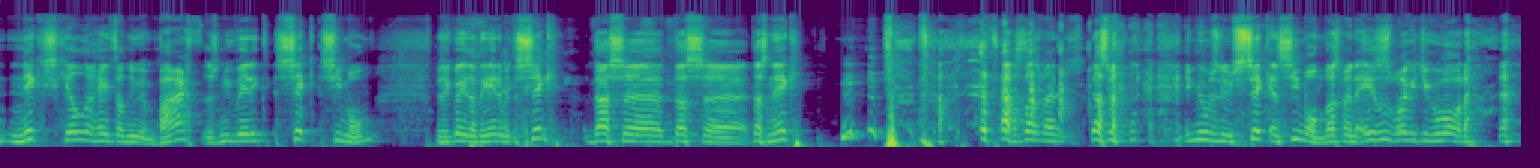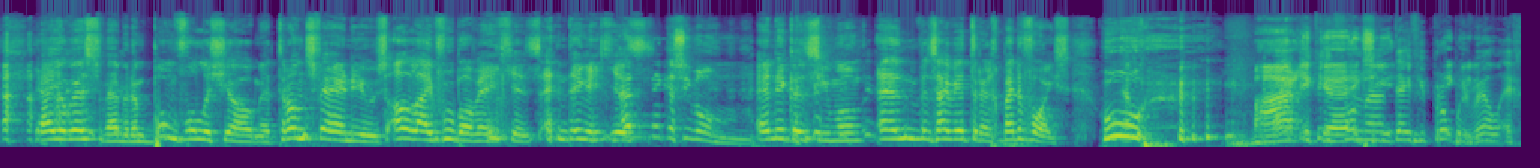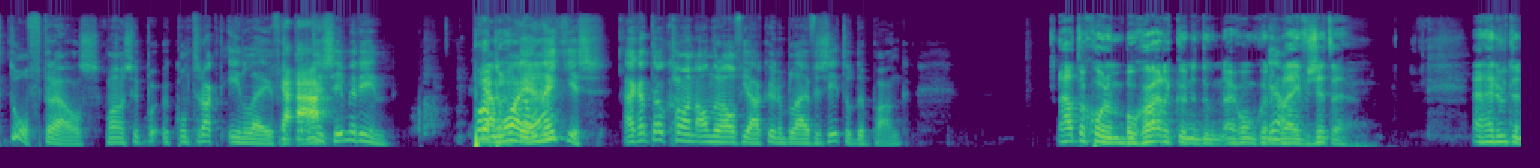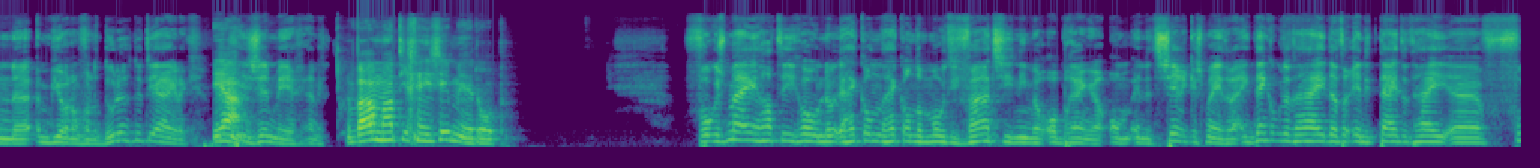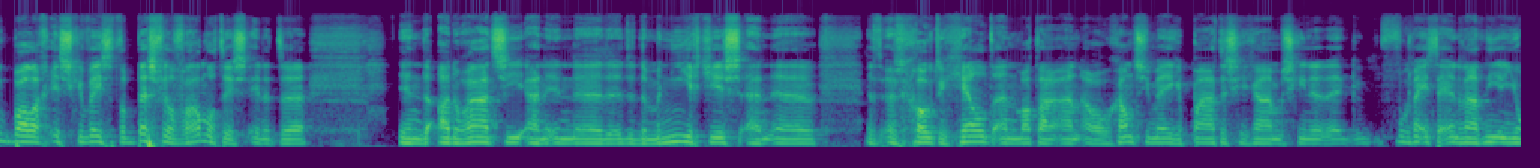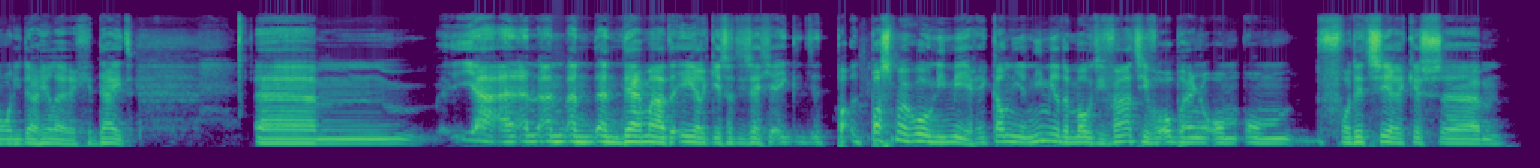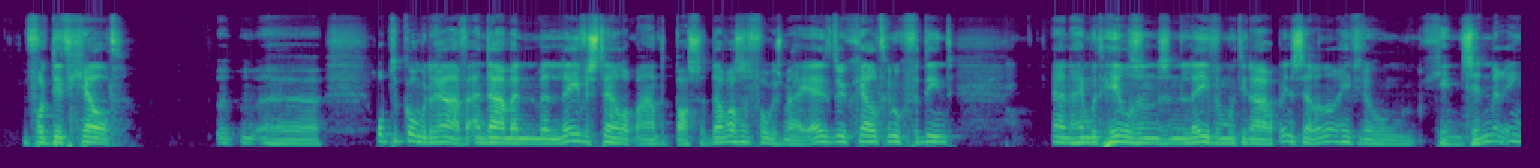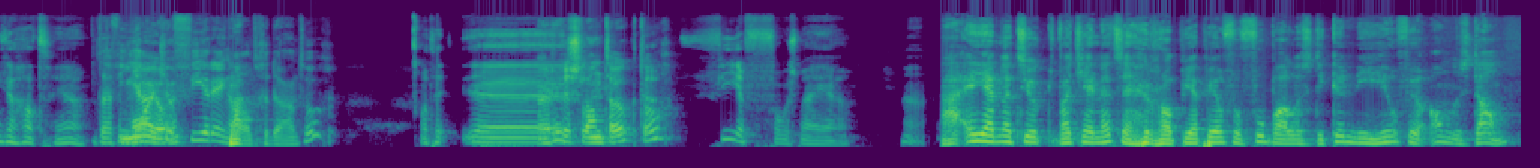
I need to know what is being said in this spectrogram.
Nick Schilder heeft dan nu een baard. Dus nu weet ik Sick Simon. Dus ik weet dat degene met de Sick, dat is, eh, dat is, eh, dat is Nick. dat, is, dat, is mijn, dat is mijn, ik noem ze nu Sick en Simon. Dat is mijn ezelsbruggetje geworden. Ja, jongens, we hebben een bomvolle show met transfernieuws, allerlei voetbalweetjes en En dingetjes. Nick en Simon. En ik en Simon. En we zijn weer terug bij The Voice. Hoe? Maar ik, ik, ik, eh, vond ik eh, zie- Davy Propper ik- wel echt tof trouwens. Gewoon zijn contract inleveren. Ja. Er geen zin meer in. Ja, mooi hè? netjes. Hij had ook gewoon anderhalf jaar kunnen blijven zitten op de bank. Hij had toch gewoon een Bogarde kunnen doen en gewoon kunnen Ja. blijven zitten. En hij doet een, eh, een Bjorn van de Doelen, doet hij eigenlijk. Ja. Geen zin meer. En Waarom had hij geen zin meer op? volgens mij had hij gewoon, de, hij, kon, hij kon de motivatie niet meer opbrengen om in het circus mee te gaan. Ik denk ook dat hij, dat er in die tijd dat hij eh, voetballer is geweest, dat er best veel veranderd is in het... eh, in de adoratie en in de, de, de maniertjes en het, het grote geld en wat daar aan arrogantie mee gepaard is gegaan. Misschien, volgens mij is hij inderdaad niet een jongen die daar heel erg gedijt. Ehm, ja, en, en, en, en, dermate eerlijk is dat hij zegt, ja, ik, het, pa- het past me gewoon niet meer. Ik kan hier niet meer de motivatie voor opbrengen om, om voor dit circus, ehm, voor dit geld eh, eh, op te komen draven en daar mijn, mijn levensstijl op aan te passen. Dat was het volgens mij. Hij heeft natuurlijk geld genoeg verdiend. En hij moet heel zijn, zijn leven moet hij daarop instellen. Daar heeft hij er gewoon geen zin meer in gehad. Ja. Dat heeft een jaartje of vier Engeland gedaan, toch? Want, eh, Rusland ook, toch? vier volgens mij, ja. Ja, en je hebt natuurlijk, wat jij net zei Rob, je hebt heel veel voetballers die kunnen niet heel veel anders dan.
